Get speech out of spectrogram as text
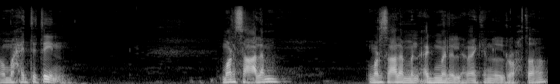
هما حتتين. مرسى علم. مرسى علم من أجمل الأماكن اللي رحتها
